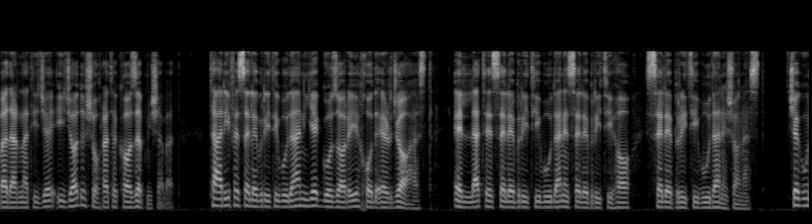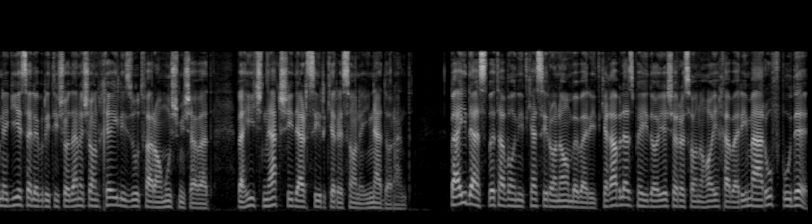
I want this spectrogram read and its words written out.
و در نتیجه ایجاد شهرت کاذب می شود. تعریف سلبریتی بودن یک گزاره خود ارجاع است. علت سلبریتی بودن سلبریتی ها سلبریتی بودنشان است. چگونگی سلبریتی شدنشان خیلی زود فراموش می شود و هیچ نقشی در سیرک رسانه ای ندارند. بعید است بتوانید کسی را نام ببرید که قبل از پیدایش رسانه های خبری معروف بوده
